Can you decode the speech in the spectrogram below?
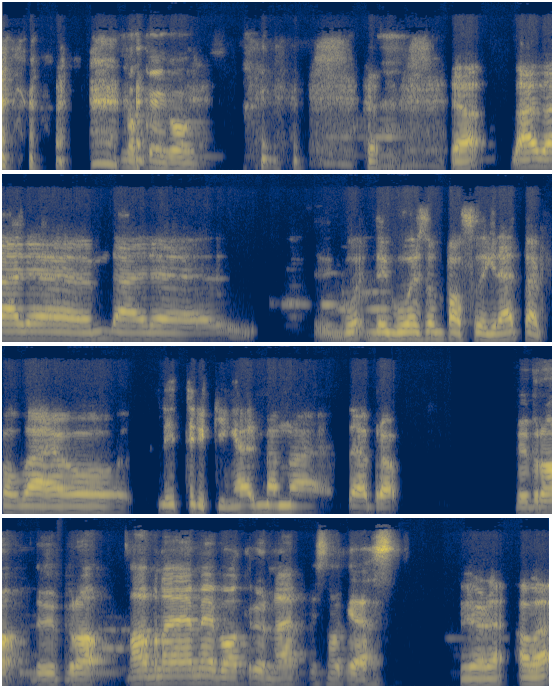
Nok en gang. ja. Nei, det er, eh, det er eh, Det går som passe greit, i hvert fall. Det er jo litt trykking her, men eh, det er bra. Det blir bra. Det blir bra. Nei, men jeg er med i bakgrunnen. Vi snakkes. Vi gjør det. Ha det.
